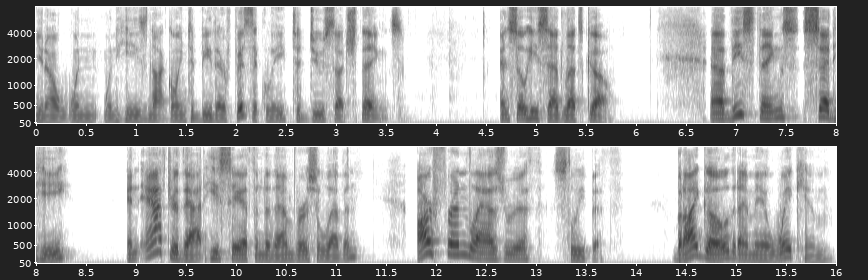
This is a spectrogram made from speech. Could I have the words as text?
you know, when, when he's not going to be there physically to do such things. And so he said, Let's go. Now, these things said he, and after that he saith unto them, verse 11, Our friend Lazarus sleepeth, but I go that I may awake him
